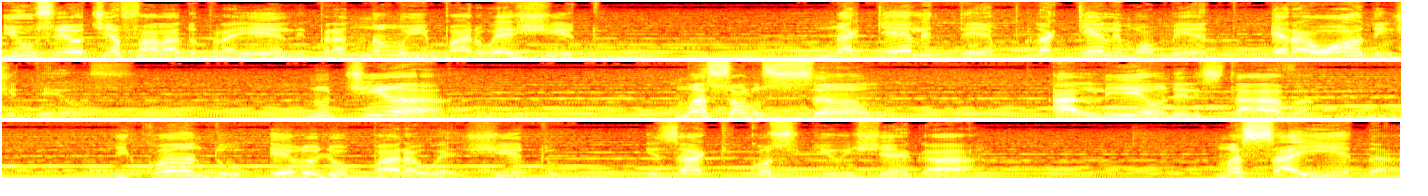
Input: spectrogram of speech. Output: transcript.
E o Senhor tinha falado para ele para não ir para o Egito. Naquele tempo, naquele momento, era ordem de Deus. Não tinha uma solução ali onde ele estava. E quando ele olhou para o Egito, Isaac conseguiu enxergar uma saída,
